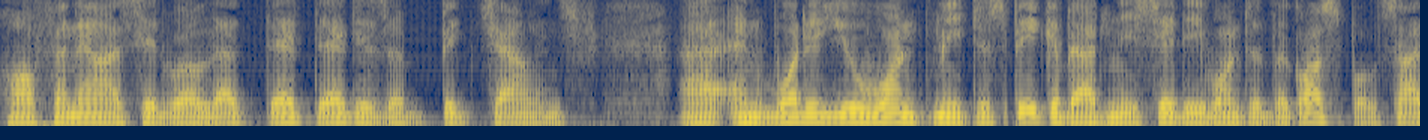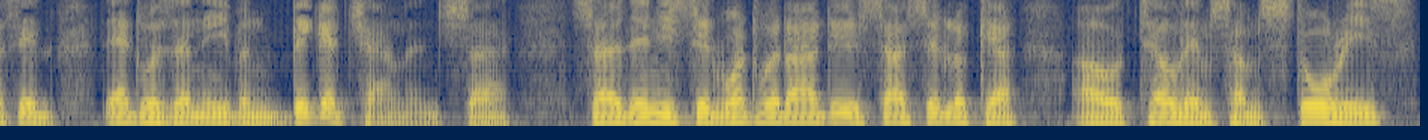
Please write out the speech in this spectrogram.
half an hour. I said, well, that, that, that is a big challenge. Uh, and what do you want me to speak about? And he said he wanted the gospel. So I said that was an even bigger challenge. So, so then he said, what would I do? So I said, look, uh, I'll tell them some stories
